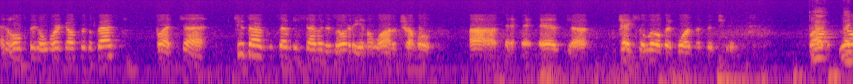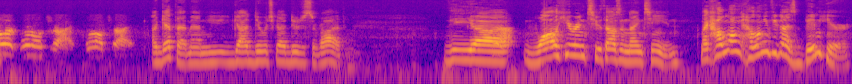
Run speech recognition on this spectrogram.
and hope it'll work out for the best. But uh, 2077 is already in a lot of trouble, uh, and uh, takes a little bit more than the two. But Well, you know I- we'll all trying. We're all trying. I get that, man. You, you got to do what you got to do to survive. The uh, while here in 2019, like how long? How long have you guys been here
